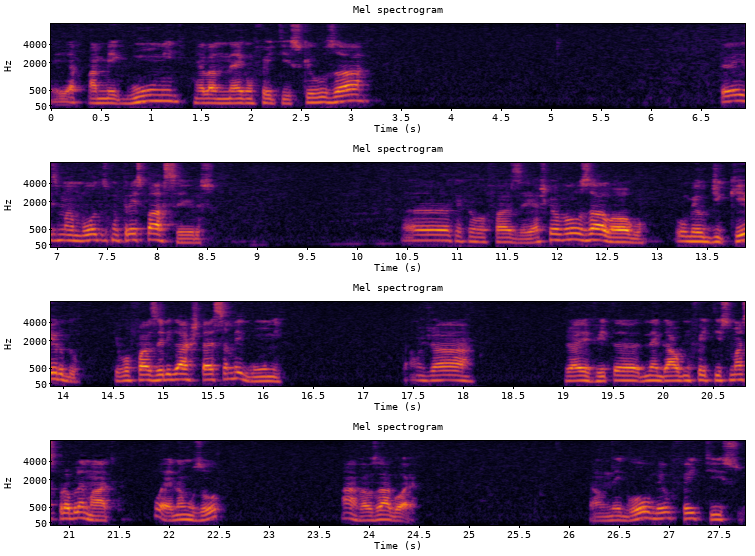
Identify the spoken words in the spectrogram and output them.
E a, a Megumi, ela nega um feitiço que eu usar. Três mamodos com três parceiros. Ah, o que, é que eu vou fazer? Acho que eu vou usar logo o meu Diquerdo, que eu vou fazer ele gastar essa Megumi. Então já, já evita negar algum feitiço mais problemático. Ué, não usou? Ah, vai usar agora. Então, negou o meu feitiço.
